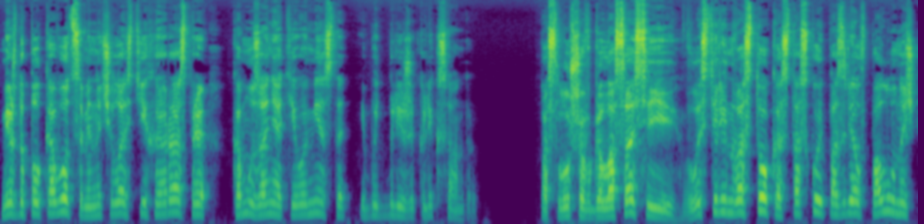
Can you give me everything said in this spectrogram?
между полководцами началась тихая распря, кому занять его место и быть ближе к Александру. Послушав голоса сии, властелин Востока с тоской позрел в полуночь,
